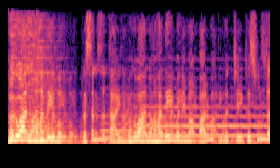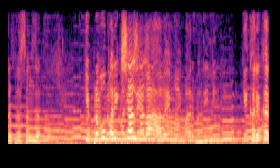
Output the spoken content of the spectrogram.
ભગવાન મહાદેવ પ્રસન્ન થાય ને ભગવાન મહાદેવ અને માં પાર્વતી વચ્ચે એક સુંદર પ્રસંગ કે પ્રભુ પરીક્ષા લેવા આવે માં પાર્વતીની કે ખરેખર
